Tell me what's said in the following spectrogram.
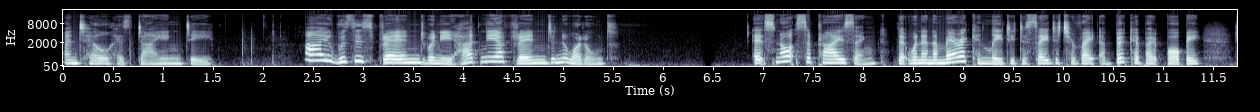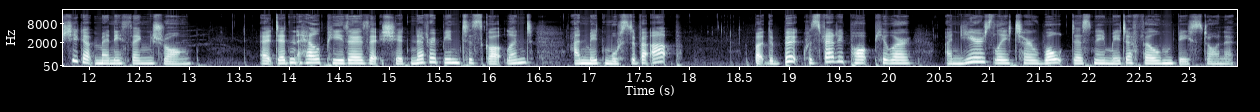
until his dying day. I was his friend when he hadn't a friend in the world. It's not surprising that when an American lady decided to write a book about Bobby, she got many things wrong. It didn't help either that she had never been to Scotland and made most of it up. But the book was very popular and years later, Walt Disney made a film based on it.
